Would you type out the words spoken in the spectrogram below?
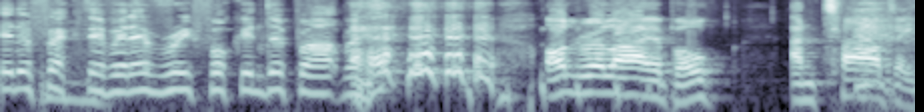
Ineffective in every fucking department. Unreliable and tardy.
